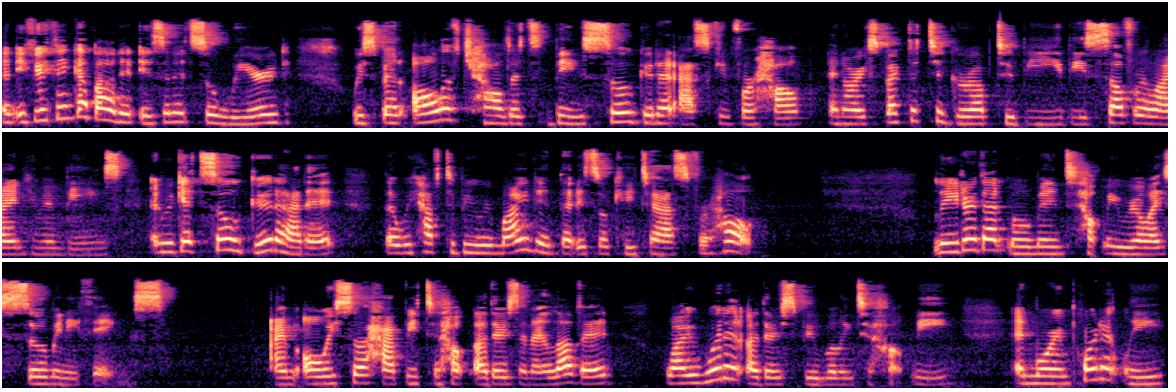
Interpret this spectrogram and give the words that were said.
And if you think about it, isn't it so weird? We spend all of childhood being so good at asking for help and are expected to grow up to be these self reliant human beings, and we get so good at it that we have to be reminded that it's okay to ask for help. Later, that moment helped me realize so many things. I'm always so happy to help others and I love it. Why wouldn't others be willing to help me? And more importantly,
